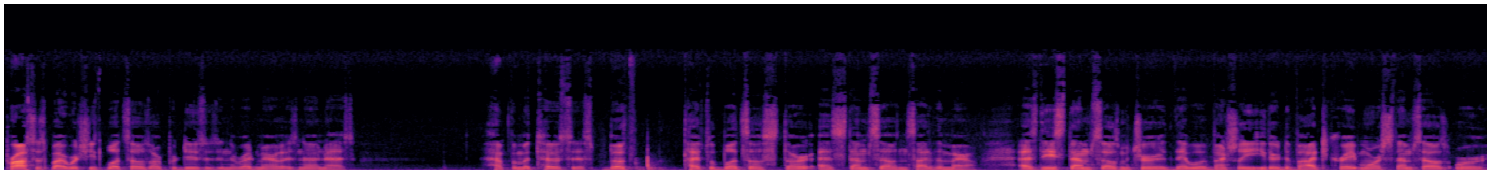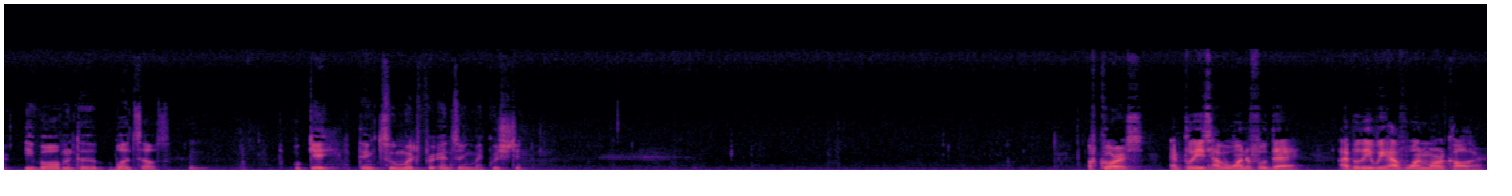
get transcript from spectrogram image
process by which these blood cells are produced in the red marrow is known as hemochromatosis. Both types of blood cells start as stem cells inside of the marrow. As these stem cells mature, they will eventually either divide to create more stem cells or evolve into blood cells. Okay, thanks so much for answering my question. Of course, and please have a wonderful day. I believe we have one more caller.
